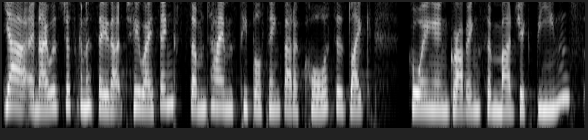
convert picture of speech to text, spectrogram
Yeah. And I was just going to say that too. I think sometimes people think that a course is like, going and grabbing some magic beans.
